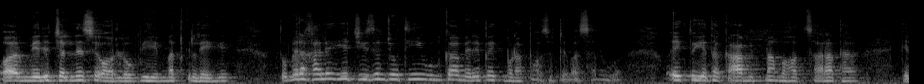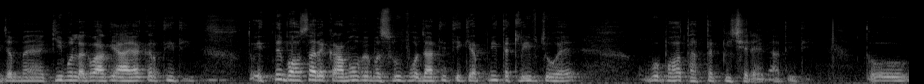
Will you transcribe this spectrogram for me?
और मेरे चलने से और लोग भी हिम्मत लेंगे। तो मेरा ख्याल है ये चीज़ें जो थी, उनका मेरे पे एक बड़ा पॉजिटिव असर हुआ। एक तो ये था काम इतना बहुत सारा था कि जब मैं कीमो लगवा के आया करती थी तो इतने बहुत सारे कामों में मसरूफ़ हो जाती थी कि अपनी तकलीफ़ जो है, वो बहुत हद तक पीछे रह जाती थी। तो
